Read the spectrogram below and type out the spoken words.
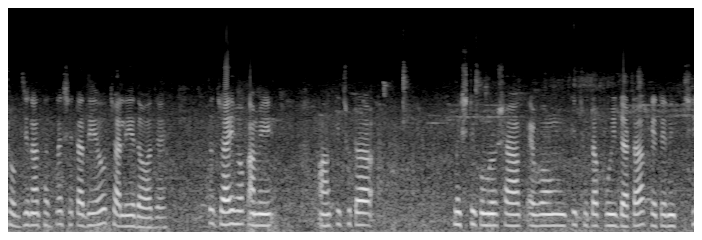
সবজি না থাকলে সেটা দিয়েও চালিয়ে দেওয়া যায়। তো যাই হোক, আমি কিছুটা মিষ্টি কুমড়ো শাক এবং কিছুটা পুঁই ডাটা কেটে নিচ্ছি।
